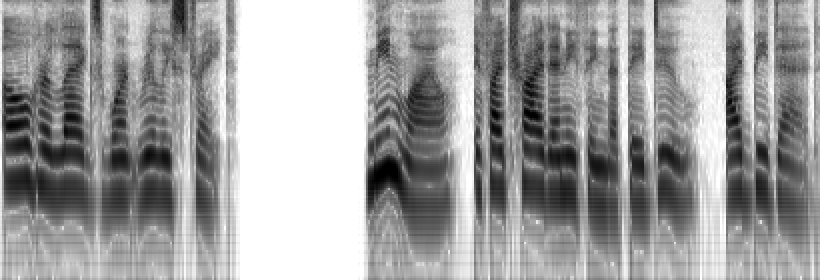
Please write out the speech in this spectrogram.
Oh, her legs weren't really straight. Meanwhile, if I tried anything that they do, I'd be dead.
